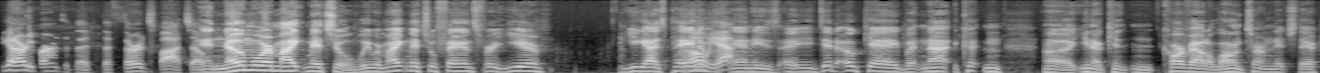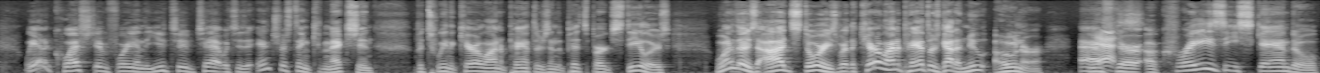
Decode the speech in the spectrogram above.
you got Artie Burns at the, the third spot. So And no more Mike Mitchell. We were Mike Mitchell fans for a year. You guys paid Oh, him, yeah. and he's uh, he did okay, but not couldn't uh, you know can carve out a long term niche there. We had a question for you in the YouTube chat, which is an interesting connection between the Carolina Panthers and the Pittsburgh Steelers. One of those odd stories where the Carolina Panthers got a new owner after Yes. a crazy scandal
